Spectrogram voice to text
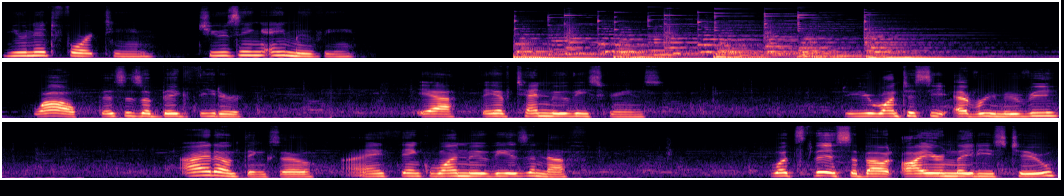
Unit 14 Choosing a Movie. Wow, this is a big theater. Yeah, they have 10 movie screens. Do you want to see every movie? I don't think so. I think one movie is enough. What's this about Iron Ladies 2?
